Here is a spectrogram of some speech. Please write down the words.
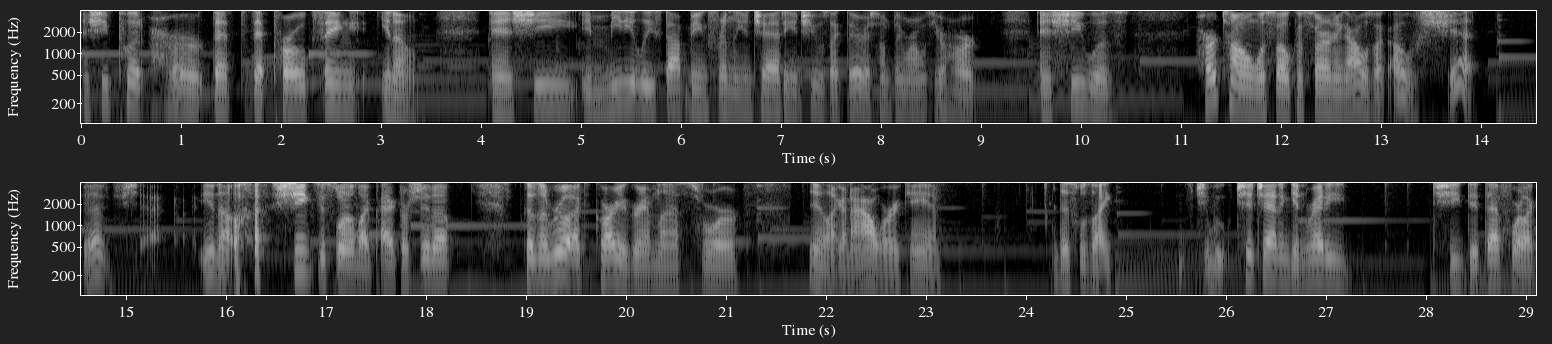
and she put her that that probe thing, you know, and she immediately stopped being friendly and chatty and she was like, "There is something wrong with your heart," and she was her tone was so concerning. I was like, "Oh shit," you know, she just sort of like packed her shit up because a real echocardiogram lasts for you know like an hour. It can. This was like chit chatting, getting ready. She did that for like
